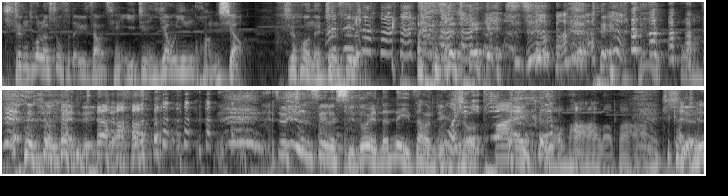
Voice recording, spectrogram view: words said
挣脱了束缚的玉藻前一阵妖音狂笑，之后呢震碎了，对，是这样吗？对，哇这种感觉，你知道吗？就震碎了许多人的内脏。这个时候太可怕了吧？这感觉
